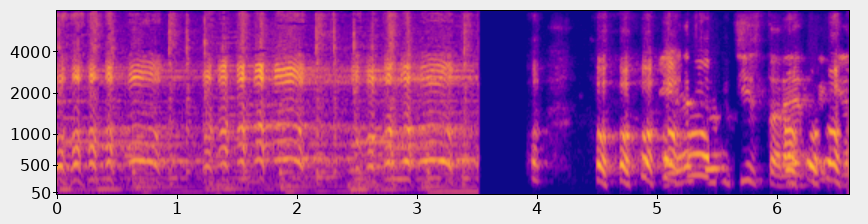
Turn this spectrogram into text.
Eres un chistorete, qué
